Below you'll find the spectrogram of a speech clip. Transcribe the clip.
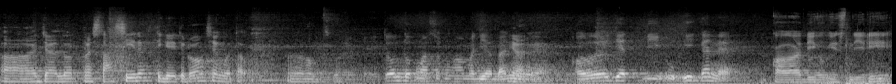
uh, jalur prestasi dah tiga itu doang sih yang gue tahu uh, kampus gue Oke, itu untuk masuk Muhammadiyah Bandung Ya. ya. Kalau lu jet di UI kan ya? Kalau di UI sendiri,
